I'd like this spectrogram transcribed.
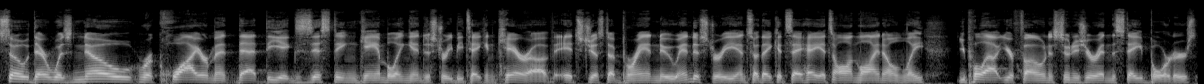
So there was no requirement that the existing gambling industry be taken care of. It's just a brand new industry. And so they could say, hey, it's online only. You pull out your phone as soon as you're in the state borders,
